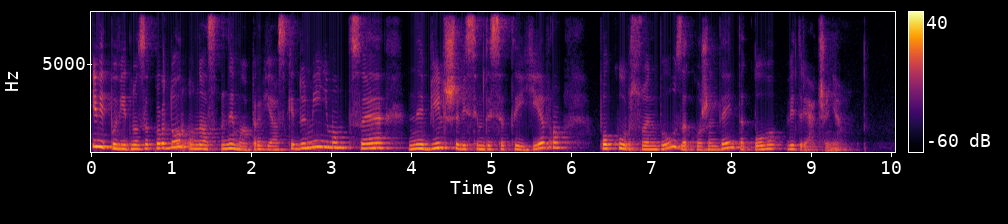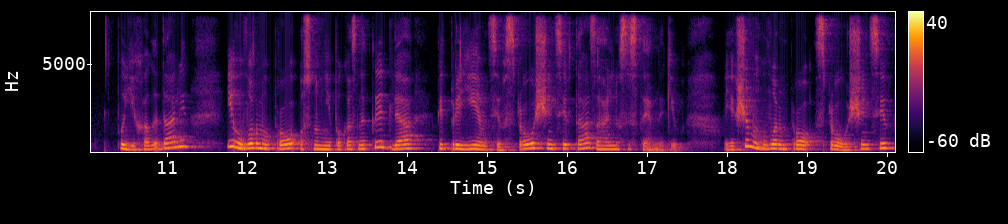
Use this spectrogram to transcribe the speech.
І відповідно за кордон у нас нема прив'язки до мінімум, це не більше 80 євро по курсу НБУ за кожен день такого відрядження. Поїхали далі і говоримо про основні показники для підприємців, спрощенців та загальносистемників. Якщо ми говоримо про спрощенців,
